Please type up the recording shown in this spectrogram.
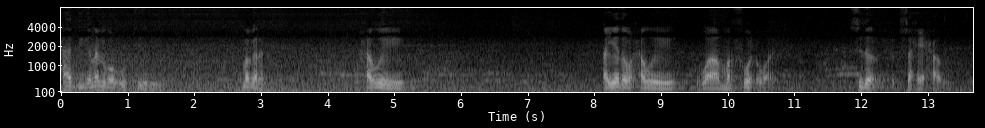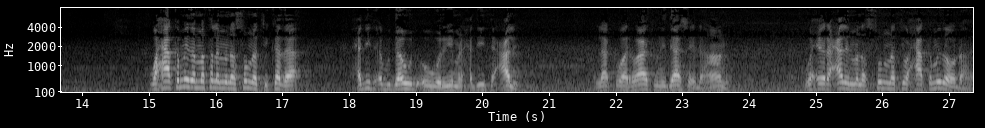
hadiga nabiga oo u tiiriyo ma garan waxaa weeye ayada waxaa weeye waa marfuuc waayo sida saxiixa wey waxaa ka mida matala min asunati kada xadiid abu daawuud oo wariyey min xadiidi cali. Laakiin waa riwaayatu nidaasay dhahaan. Wuxuu yidhi cali min asunati waxaa ka mid oo dhahay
